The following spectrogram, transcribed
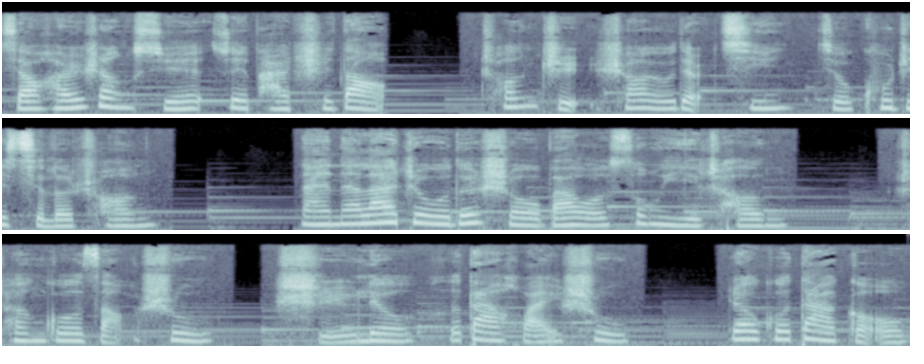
小孩上学最怕迟到。窗纸稍有点轻，就哭着起了床。奶奶拉着我的手，把我送一程，穿过枣树、石榴和大槐树，绕过大狗。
